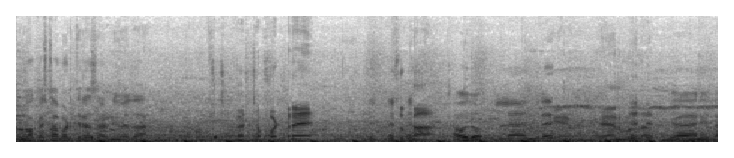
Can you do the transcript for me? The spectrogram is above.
ತುಂಬ ಕಷ್ಟಪಡ್ತೀರಾ ಸರ್ ನೀವೆಲ್ಲ? ಕಷ್ಟಪಟ್ಟರೆ ಸುಖ. ಹೌದು. ಇಲ್ಲ ಅಂದರೆ ಏನಿಲ್ಲ. ಇಲ್ಲ ಏನಿಲ್ಲ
